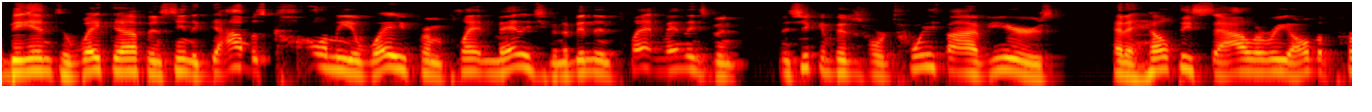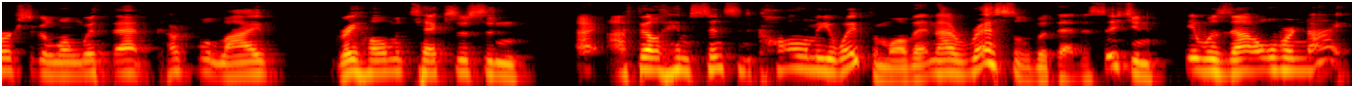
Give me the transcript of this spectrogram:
began to wake up and seeing that God was calling me away from plant management. I've been in plant management in the chicken business for 25 years, had a healthy salary, all the perks to go along with that, comfortable life, great home in Texas, and I, I felt him sensing calling me away from all that, and I wrestled with that decision. It was not overnight.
